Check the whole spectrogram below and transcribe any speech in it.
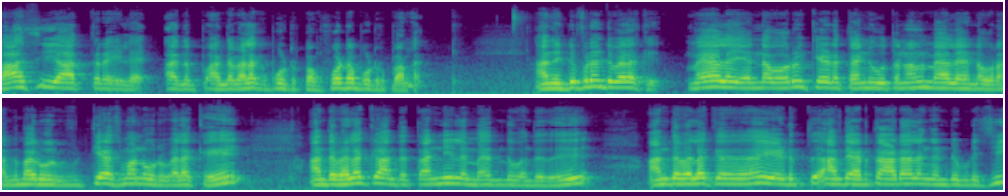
காசி யாத்திரையில் அந்த அந்த விளக்கு போட்டிருப்பாங்க ஃபோட்டோ போட்டிருப்பாங்க. அந்த டிஃப்ரெண்ட் விளக்கு. மேலே என்ன வரும் கீழே தண்ணி ஊற்றினாலும் மேலே என்ன வரும். அந்த மாதிரி ஒரு வித்தியாசமான ஒரு விளக்கு. அந்த விளக்கு அந்த தண்ணியில் மிதந்து வந்தது. அந்த விளக்கை தான் எடுத்து அந்த இடத்த அடையாளம் கண்டுபிடிச்சி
